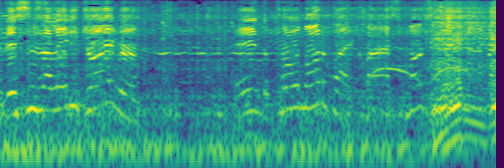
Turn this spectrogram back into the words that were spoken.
This is a lady driver in the pro modified class. Must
